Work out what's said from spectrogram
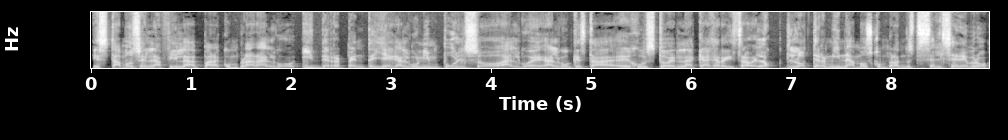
estamos en la fila para comprar algo y de repente llega algún impulso, algo, algo que está eh, justo en la caja registrada y lo, lo, terminamos comprando. Este es el cerebro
